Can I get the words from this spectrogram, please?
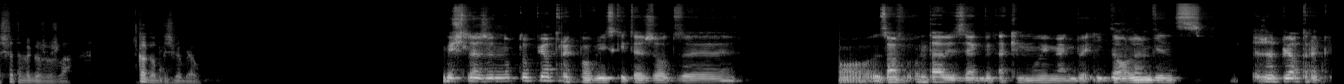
światowego żużla? Kogo byś wybrał? Myślę, że no to Piotrek Pawlicki też od. E, o, on też jest jakby takim moim jakby idolem, więc myślę, że Piotrek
